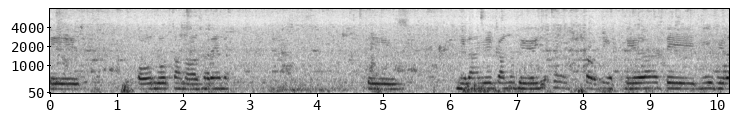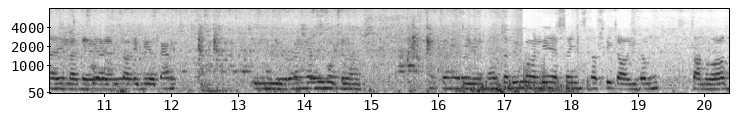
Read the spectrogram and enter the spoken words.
ਤੇ ਬਹੁਤ ਬਹੁਤ ਧੰਨਵਾਦ ਸਾਰਿਆਂ ਦਾ। ਤੇ ਮਿਲਾਂਗੇ ਕੱਲ ਨੂੰ ਫੇਰ ਕਰਦੇ ਫੇਰ ਤੇ ਨਹੀਂ ਫੇਰ ਆਏ ਲੱਗ ਪਿਆ ਸਾਡੇ ਫੇਰ ਪੈਣ ਤੇ ਕਣੀਆਂ ਵੀ ਮੋਟੀਆਂ। ਤੇ ਹੁਣ ਤਾਂ ਵੀਡੀਓ ਬਣ ਐਸਾ ਹੀ ਸਤਿ ਸ਼੍ਰੀ ਅਕਾਲ ਜੀ ਸਭ ਨੂੰ। ਧੰਨਵਾਦ।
